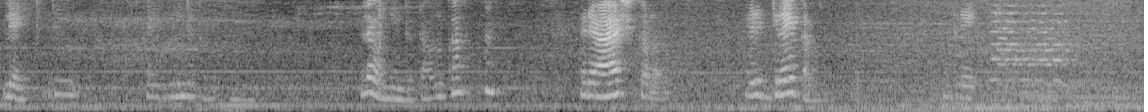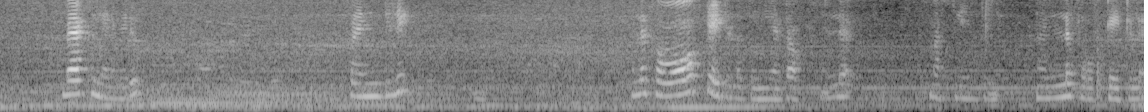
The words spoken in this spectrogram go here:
അല്ലേ ഒരു സ്കൈ ബ്ലൂവിന്റെ കളർ നല്ല ഭംഗിയുണ്ട് കേട്ടോ അതൊക്കെ ഒരു ആഷ് കളർ ഒരു ഗ്രേ കളർ ഗ്രേ ബാക്ക് ഇങ്ങനെ വരും. ഫ്രണ്ടിൽ നല്ല സോഫ്റ്റ് ആയിട്ടുള്ള തുണി കേട്ടോ. നല്ല മസ്ലിൻ തുണി. നല്ല സോഫ്റ്റ് ആയിട്ടുള്ള.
